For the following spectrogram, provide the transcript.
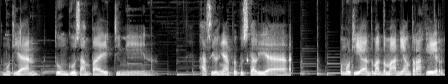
Kemudian tunggu sampai dingin. Hasilnya bagus sekali ya. Kemudian teman-teman yang terakhir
